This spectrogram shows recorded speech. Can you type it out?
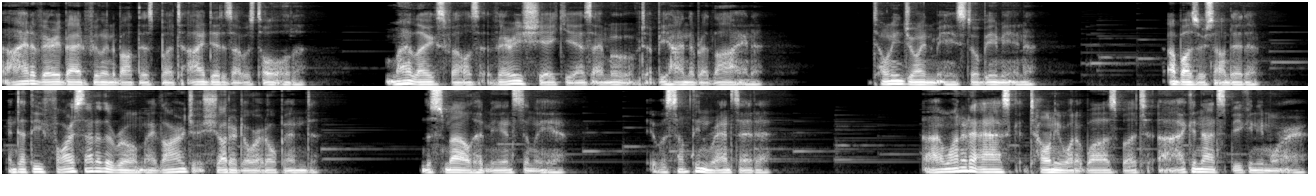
I had a very bad feeling about this, but I did as I was told. My legs felt very shaky as I moved behind the red line. Tony joined me, still beaming. A buzzer sounded, and at the far side of the room, a large shutter door had opened. The smell hit me instantly. It was something rancid. I wanted to ask Tony what it was, but uh, I could not speak anymore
